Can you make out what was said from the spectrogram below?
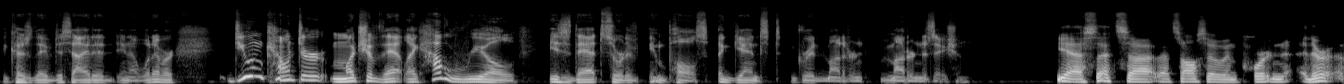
because they've decided, you know, whatever. Do you encounter much of that? Like, how real is that sort of impulse against grid modern modernization? Yes, that's uh, that's also important. There,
